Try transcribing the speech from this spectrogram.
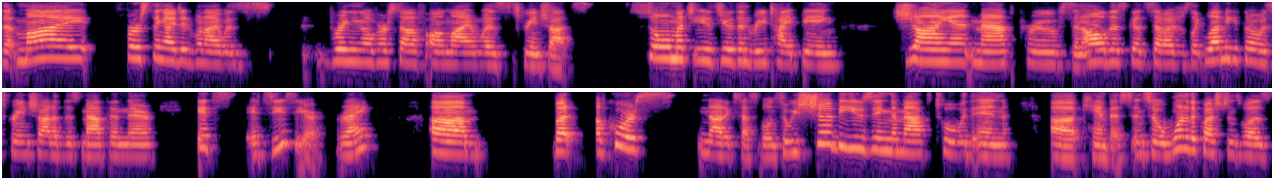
that my first thing I did when I was bringing over stuff online was screenshots. So much easier than retyping giant math proofs and all this good stuff. I was just like, let me throw a screenshot of this math in there. It's it's easier, right? Um, but of course, not accessible. And so we should be using the math tool within uh, Canvas. And so one of the questions was,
